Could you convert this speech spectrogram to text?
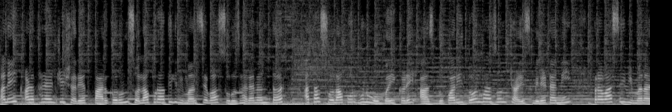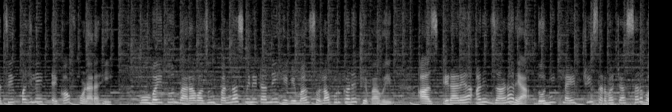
अनेक अडथळ्यांची शर्यत पार करून सोलापुरातील विमानसेवा सुरू झाल्यानंतर आता सोलापूरहून मुंबईकडे आज दुपारी दोन वाजून चाळीस मिनिटांनी प्रवासी विमानाचे पहिले टेक ऑफ होणार आहे. मुंबईतून बारा वाजून पन्नास मिनिटांनी हे विमान सोलापूरकडे झेपावेल आज येणाऱ्या आणि जाणाऱ्या दोन्ही फ्लाईटची सर्वच्या सर्व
